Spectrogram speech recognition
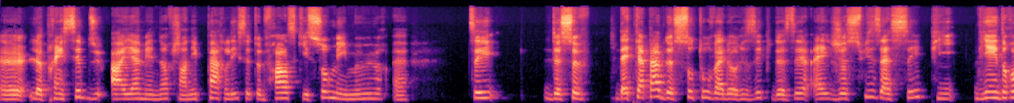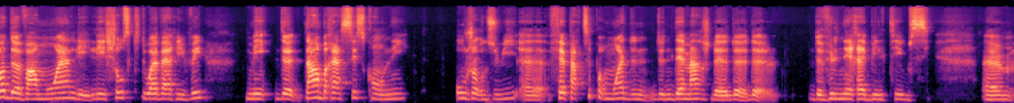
Euh, le principe du I am enough, j'en ai parlé, c'est une phrase qui est sur mes murs. Euh, tu sais, d'être capable de s'auto-valoriser puis de dire, hey, je suis assez, puis viendra devant moi les, les choses qui doivent arriver mais d'embrasser ce qu'on est aujourd'hui euh, fait partie pour moi d'une démarche de, vulnérabilité aussi. Euh,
